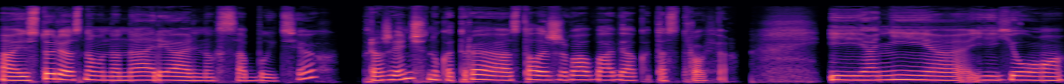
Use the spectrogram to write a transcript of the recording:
А история основана на реальных событиях про женщину, которая осталась жива в авиакатастрофе. И они ее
